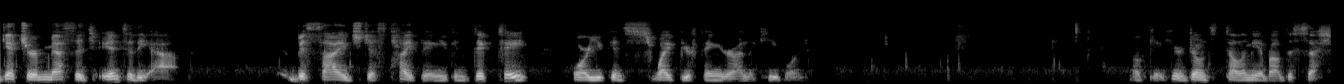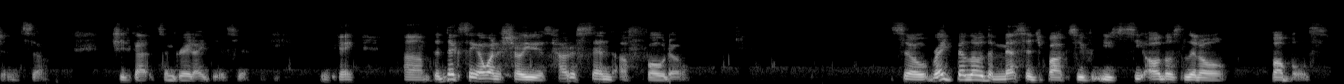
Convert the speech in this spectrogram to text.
get your message into the app besides just typing. You can dictate or you can swipe your finger on the keyboard. Okay, here Joan's telling me about this session, so she's got some great ideas here. Okay, um, the next thing I want to show you is how to send a photo. So right below the message box, you, you see all those little bubbles.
